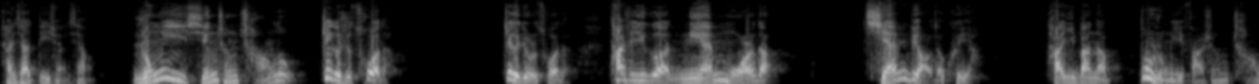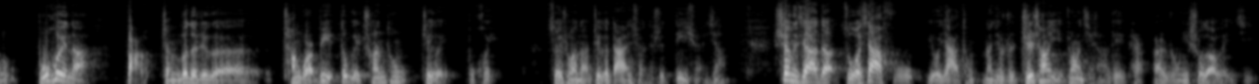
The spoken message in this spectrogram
看一下 D 选项，容易形成肠漏，这个是错的，这个就是错的。它是一个黏膜的浅表的溃疡，它一般呢不容易发生肠漏，不会呢把整个的这个肠管壁都给穿通，这个不会。所以说呢，这个答案选的是 D 选项。剩下的左下腹有牙痛，那就是直肠乙状结肠这一片啊，容易受到累积，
